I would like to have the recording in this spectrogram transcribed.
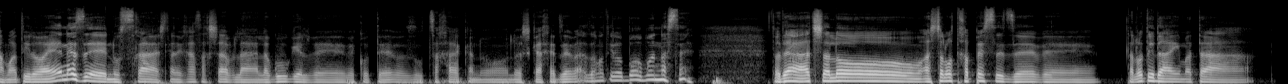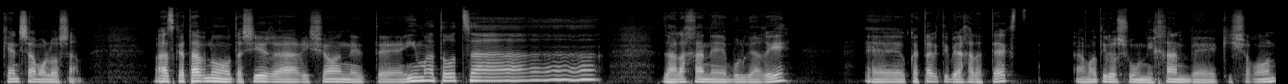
אמרתי לו, אין איזה נוסחה שאתה נכנס עכשיו לגוגל ו- וכותב, אז הוא צחק, אני לא, לא אשכח את זה, ואז אמרתי לו, בוא, בוא ננסה. אתה יודע, עד שאתה לא, עד שאתה לא תחפש את זה, ואתה לא תדע אם אתה כן שם או לא שם. ואז כתבנו את השיר הראשון, את אה, אם את רוצה, זה הלחן אה, בולגרי. הוא כתב איתי ביחד הטקסט, אמרתי לו שהוא ניחן בכישרון,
